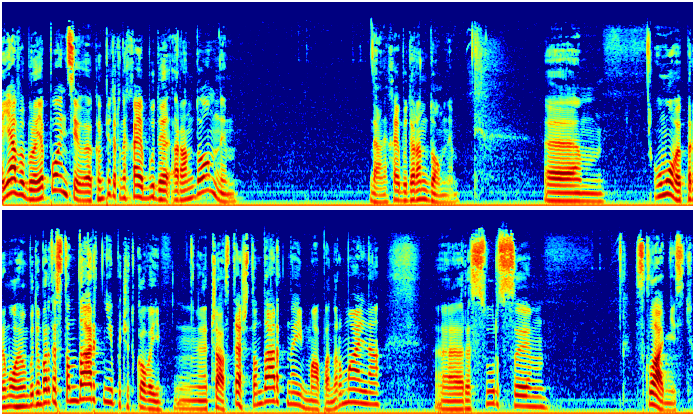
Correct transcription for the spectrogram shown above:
Я виберу японців, комп'ютер нехай буде рандомним. Да, нехай буде рандомним. Ем, умови перемоги ми будемо брати стандартні. Початковий час теж стандартний, мапа нормальна. Е, ресурси. Складність.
